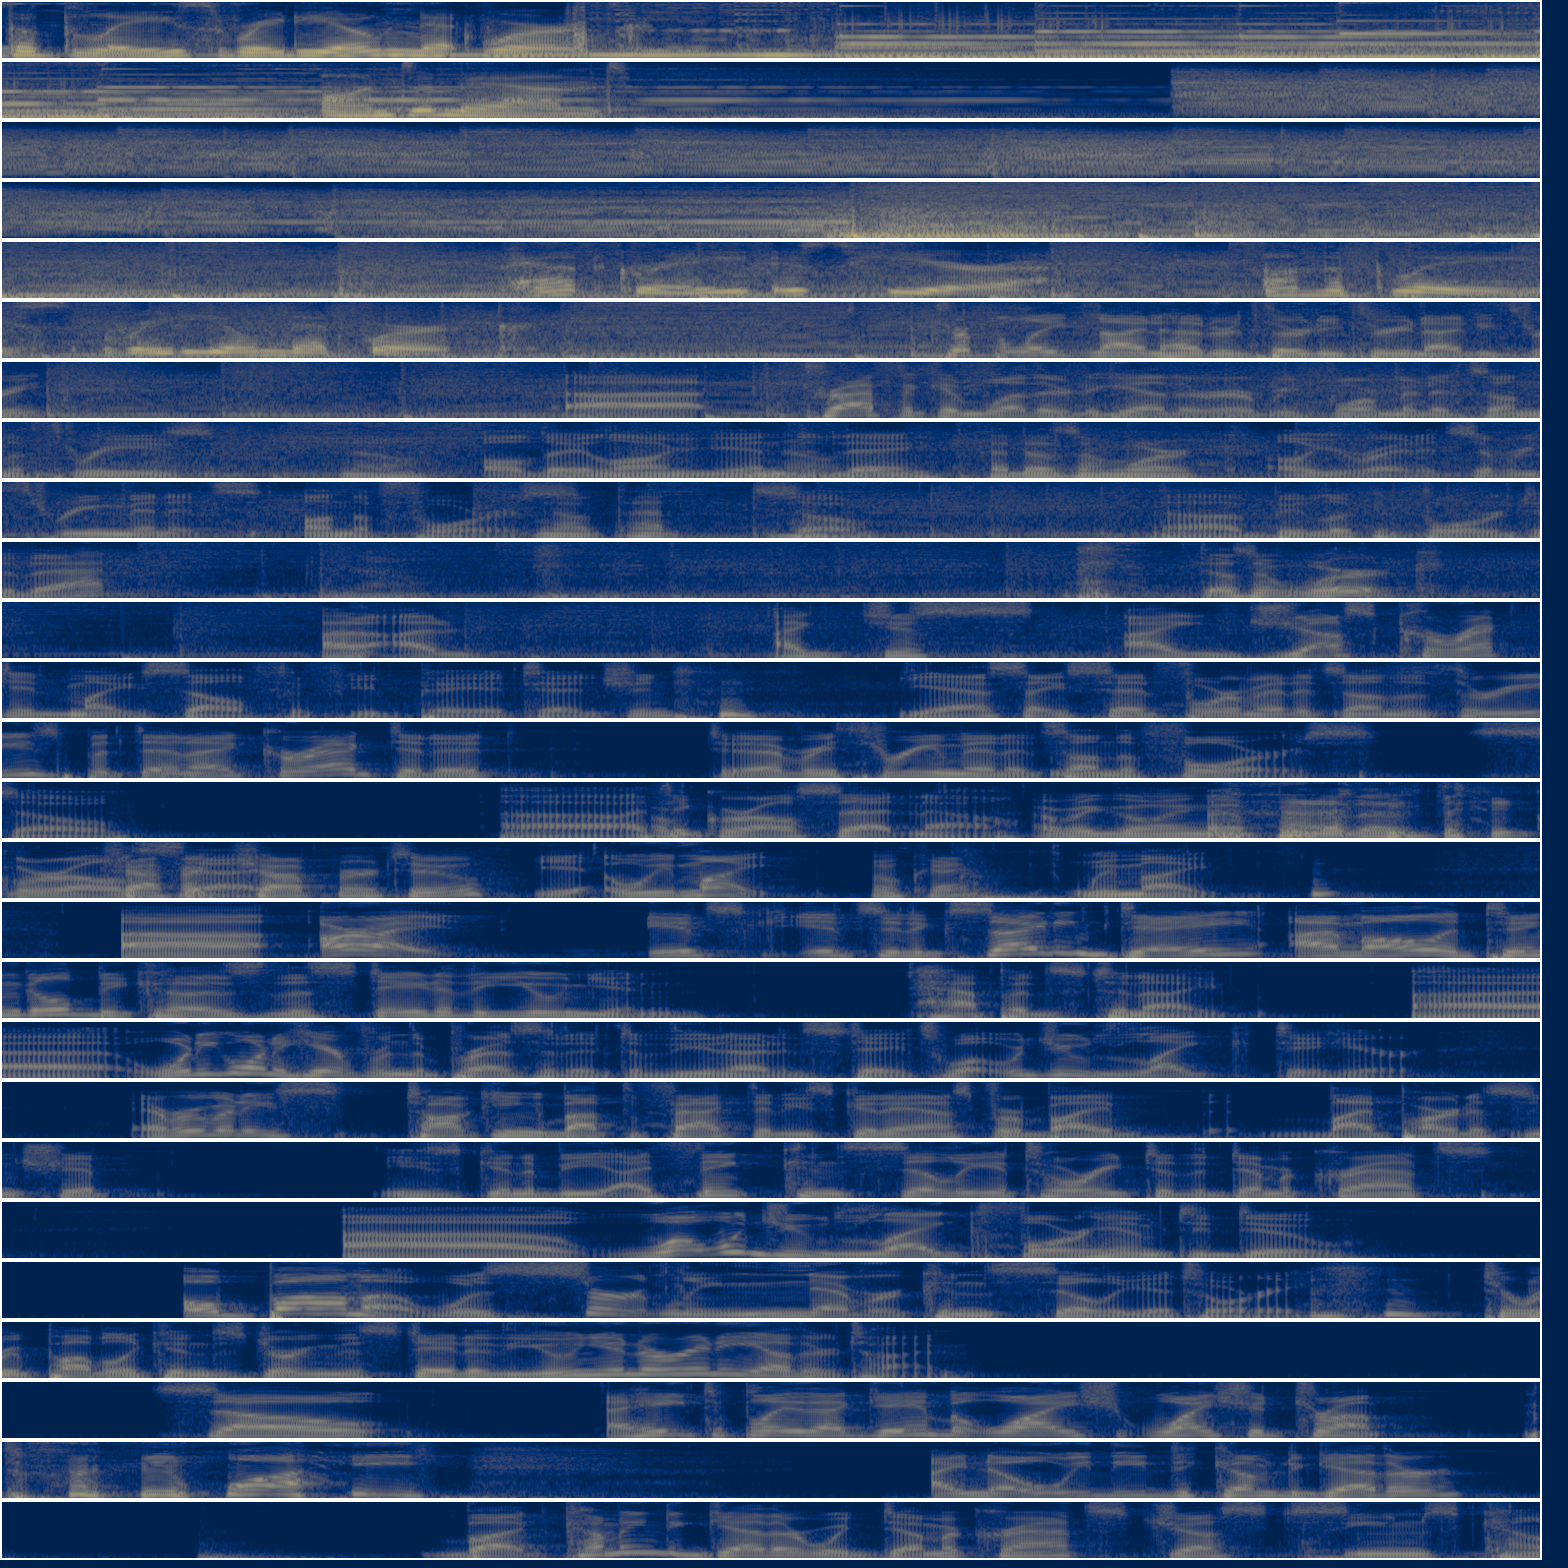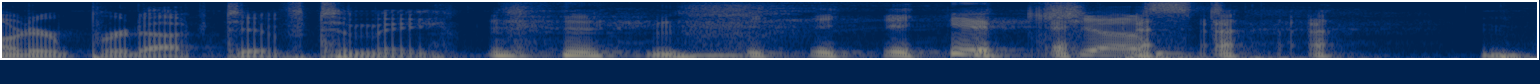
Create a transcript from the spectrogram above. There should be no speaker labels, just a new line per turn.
The Blaze Radio Network. On demand. Pat Gray is here on the Blaze Radio Network.
Triple eight nine hundred thirty three ninety three. Uh, Traffic and weather together every four minutes on the threes.
No.
all day long again
No,
today.
That doesn't work.
Oh, you're right. It's every three minutes on the fours.
No, that
So, uh, be looking forward to that.
no. doesn't work.
I, I, I just, I just corrected myself. If you'd pay attention, yes, I said four minutes on the threes, but then I corrected it to every three minutes on the fours. So, uh, I think we're all set now.
Are we going up another
I think we're all
traffic
set.
chopper too?
Yeah, we might.
Okay.
We might. Uh, all right. It's it's an exciting day. I'm all a tingle because the State of the Union happens tonight. Uh, what do you want to hear from the President of the United States? What would you like to hear? Everybody's talking about the fact that he's going to ask for bi- bipartisanship. He's going to be, I think, conciliatory to the Democrats. Uh, what would you like for him to do? Obama was certainly never conciliatory to Republicans during the State of the Union or any other time. So I hate to play that game, but why? Why should Trump? Why? I know we need to come together, but coming together with Democrats just seems counterproductive to me. it just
